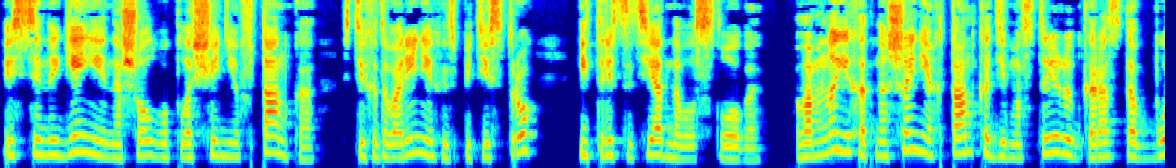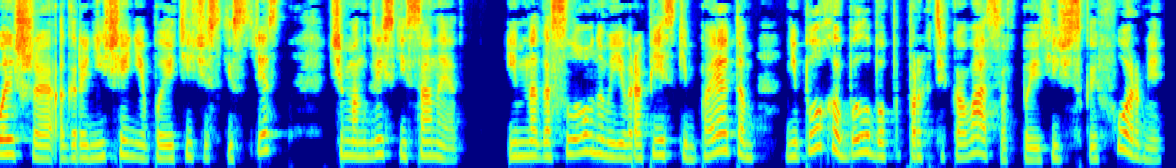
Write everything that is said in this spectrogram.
Истинный гений нашел воплощение в танка, в стихотворениях из пяти строк и 31 слога. Во многих отношениях танка демонстрирует гораздо большее ограничение поэтических средств, чем английский сонет, и многословным европейским поэтам неплохо было бы попрактиковаться в поэтической форме,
